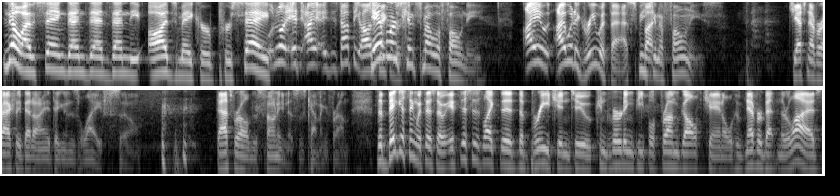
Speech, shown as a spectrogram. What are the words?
No, I was saying then then then the odds maker per se. Well, no, it's, I, it's not the odds. Maker. Gamblers maker, can smell a phony. I I would agree with that. Speaking of phonies, Jeff's never actually bet on anything in his life, so that's where all this phoniness is coming from. The biggest thing with this, though, if this is like the the breach into converting people from Golf Channel who've never bet in their lives,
